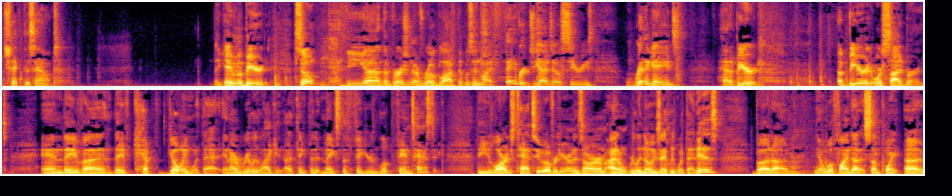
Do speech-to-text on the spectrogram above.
Check this out. They gave him a beard. So the uh, the version of Roadblock that was in my favorite GI Joe series, Renegades, had a beard a beard or sideburns. And they've uh, they've kept going with that, and I really like it. I think that it makes the figure look fantastic. The large tattoo over here on his arm, I don't really know exactly what that is, but um, you know we'll find out at some point. Uh,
